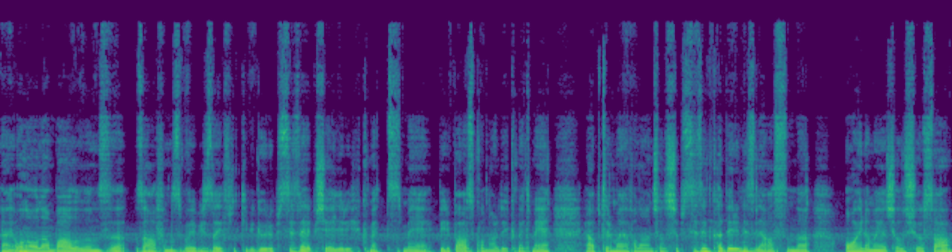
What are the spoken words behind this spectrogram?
yani ona olan bağlılığınızı, zaafınızı böyle bir zayıflık gibi görüp size bir şeyleri hükmetmeye, bir bazı konularda hükmetmeye, yaptırmaya falan çalışıp sizin kaderinizle aslında oynamaya çalışıyorsa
